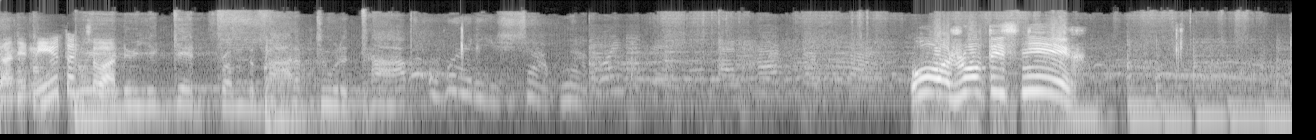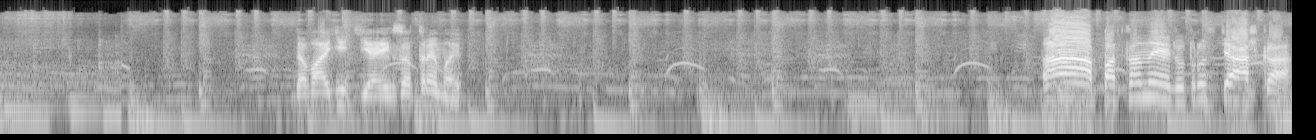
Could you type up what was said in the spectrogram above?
Я не вмію танцювати. do you get Давай їдь, я їх затримаю. А, пацани, тут розтяжка.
